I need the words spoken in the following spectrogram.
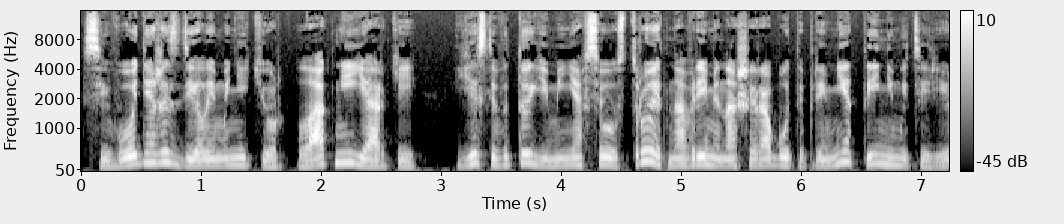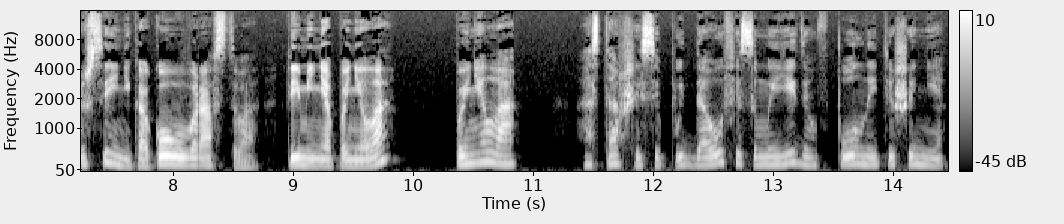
Сегодня же сделай маникюр. Лак не яркий. Если в итоге меня все устроит, на время нашей работы при мне ты не материшься и никакого воровства. Ты меня поняла? Поняла. Оставшийся путь до офиса мы едем в полной тишине.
